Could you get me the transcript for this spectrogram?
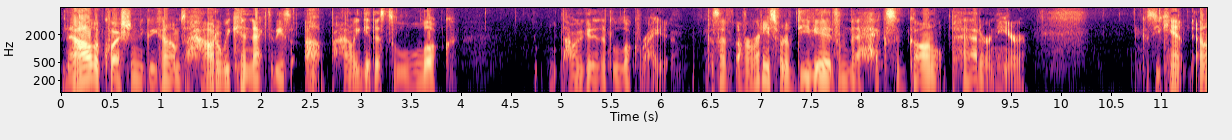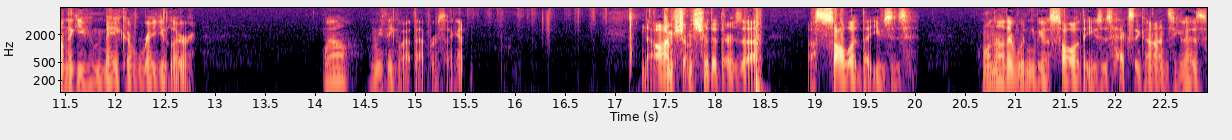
now the question becomes: How do we connect these up? How do we get this to look? How do we get it to look right? Because I've, I've already sort of deviated from the hexagonal pattern here. Because you can't, I don't think you can make a regular, well, let me think about that for a second. No, I'm, I'm sure that there's a, a solid that uses, well no, there wouldn't be a solid that uses hexagons because,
